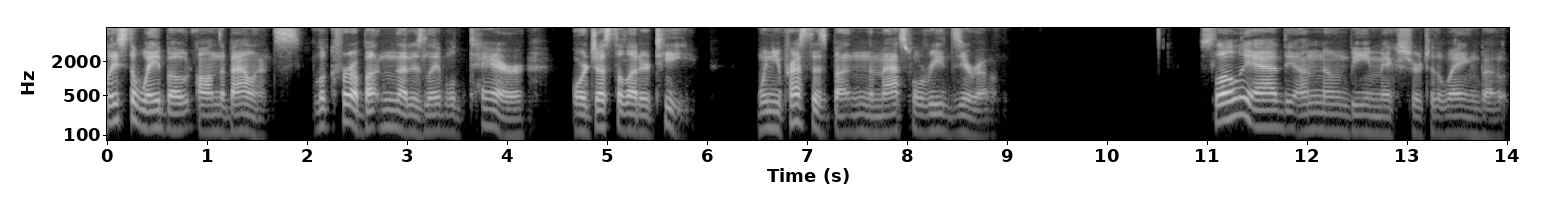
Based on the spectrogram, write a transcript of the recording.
Place the weigh boat on the balance. Look for a button that is labeled tare or just the letter T. When you press this button, the mass will read zero. Slowly add the unknown beam mixture to the weighing boat.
